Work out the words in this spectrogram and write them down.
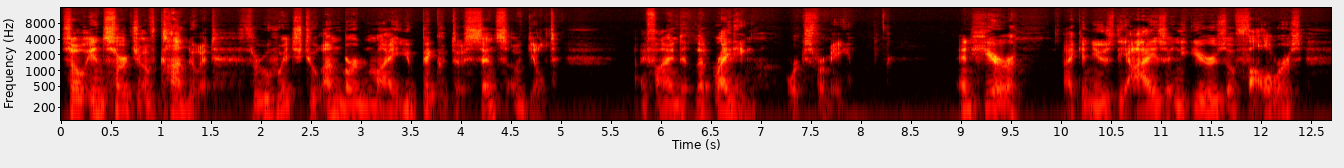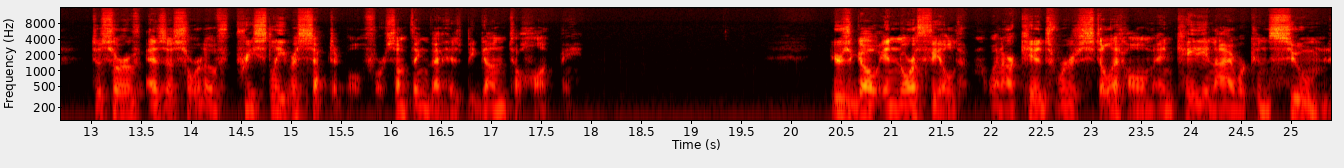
So, in search of conduit through which to unburden my ubiquitous sense of guilt, I find that writing works for me. And here I can use the eyes and ears of followers to serve as a sort of priestly receptacle for something that has begun to haunt me. Years ago in Northfield, when our kids were still at home and Katie and I were consumed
